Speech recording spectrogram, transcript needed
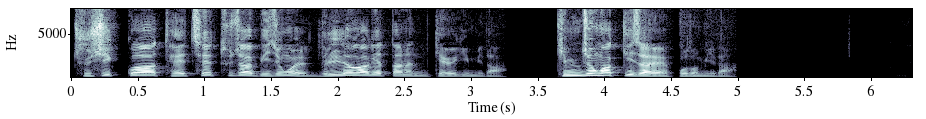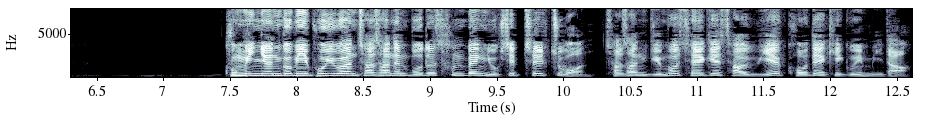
주식과 대체 투자 비중을 늘려가겠다는 계획입니다. 김종학 기자의 보도입니다. 국민연금이 보유한 자산은 모두 367조 원, 자산 규모 세계 4위의 거대 기금입니다.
